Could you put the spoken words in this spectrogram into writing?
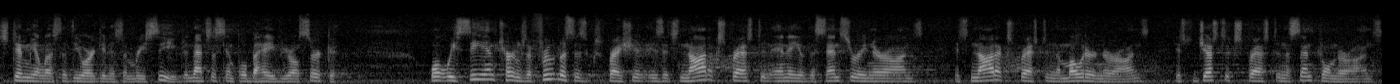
stimulus that the organism received. And that's a simple behavioral circuit. What we see in terms of fruitless expression is it's not expressed in any of the sensory neurons, it's not expressed in the motor neurons, it's just expressed in the central neurons.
